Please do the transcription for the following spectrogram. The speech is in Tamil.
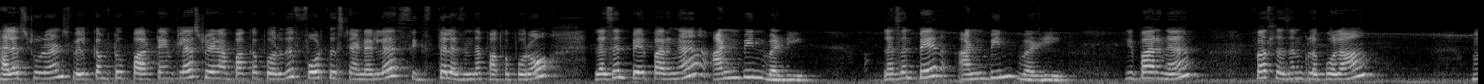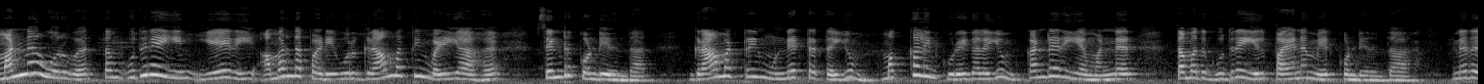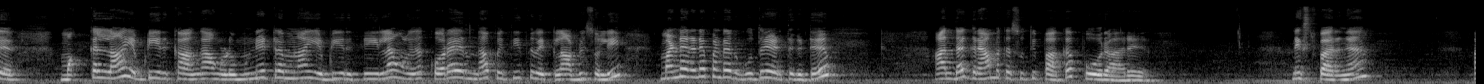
Hello students welcome to part time class today நான் பார்க்க போகிறது ஃபோர்த்து ஸ்டாண்டர்டில் சிக்ஸ்த்து லெசன் தான் பார்க்க போகிறோம் லெசன் பேர் பாருங்கள் அன்பின் வழி. லெசன் பேர் அன்பின் வழி. இது பாருங்கள் ஃபர்ஸ்ட் லெசனுக்குள்ளே போகலாம் மன்னர் ஒருவர் தம் குதிரையின் ஏறி அமர்ந்தபடி ஒரு கிராமத்தின் வழியாக சென்று கொண்டிருந்தார். கிராமத்தின் முன்னேற்றத்தையும் மக்களின் குறைகளையும் கண்டறிய மன்னர் தமது குதிரையில் பயணம் மேற்கொண்டிருந்தார். என்னது மக்கள்லாம் எப்படி இருக்காங்க அவங்களோட முன்னேற்றம்லாம் எப்படி இருக்கு இல்லை அவங்களுக்கு ஏதாவது குறை இருந்தால் போய் தீர்த்து வைக்கலாம் அப்படின்னு சொல்லி மன்னர் என்ன பண்ணுறாரு குதிரை எடுத்துக்கிட்டு அந்த கிராமத்தை சுற்றி பார்க்க போகிறாரு நெக்ஸ்ட் பாருங்க.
